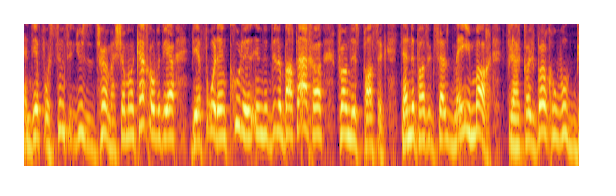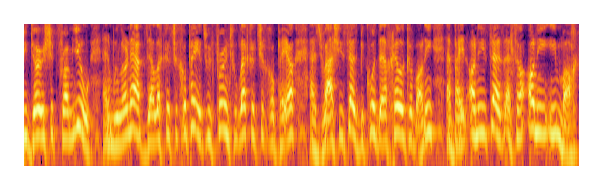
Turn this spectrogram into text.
and therefore, since it uses the term Hashem Lekecha over there, therefore it included in the din of Baltacha from this pasuk. Then the pasuk says, Me'imach, Baruch Hu will be derishit from you. And we learn out, It's referring to Shechopeya, as Rashi says, because the Achelik of Ani, and by an Ani it says, Esa Ani Imach.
